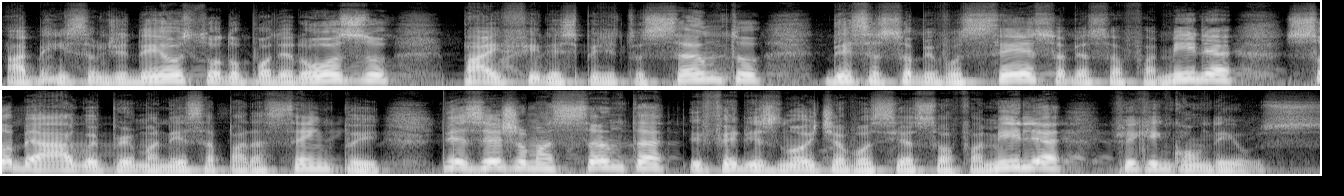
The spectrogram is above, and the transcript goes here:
A bênção de Deus Todo-Poderoso, Pai, Filho e Espírito Santo, desça sobre você, sobre a sua família, sobre a água e permaneça para sempre. Desejo uma santa e feliz noite a você e a sua família. Fiquem com Deus.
